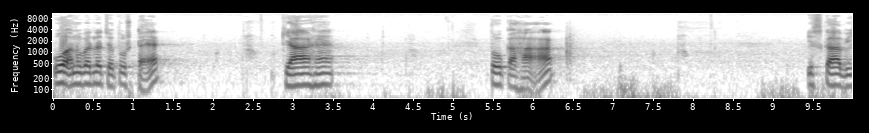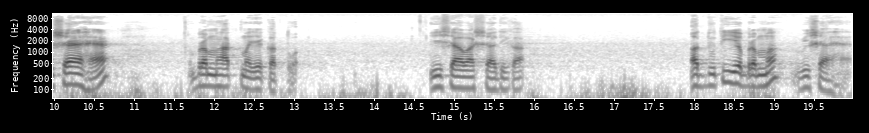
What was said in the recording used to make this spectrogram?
वो अनुबंध चतुष्ट क्या है? तो कहा, इसका विषय है ब्रह्मात्म एकत्व, ईशावास्यादि का। अद्वितीय ब्रह्म विषय है।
